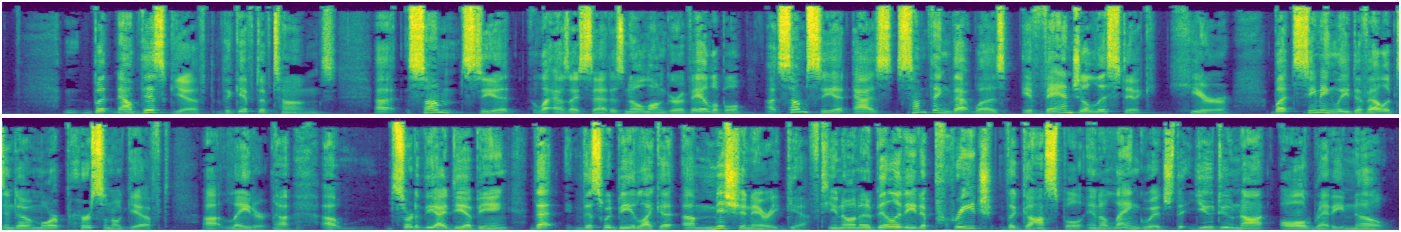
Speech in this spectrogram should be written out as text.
But now, this gift, the gift of tongues, uh, some see it, as I said, as no longer available. Uh, some see it as something that was evangelistic here, but seemingly developed into a more personal gift uh, later. Sort of the idea being that this would be like a, a, missionary gift, you know, an ability to preach the gospel in a language that you do not already know.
